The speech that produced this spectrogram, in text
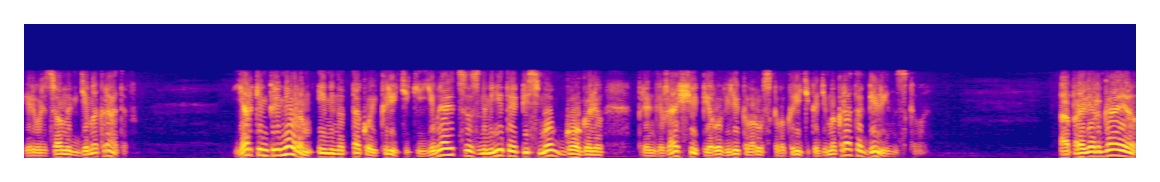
революционных демократов. Ярким примером именно такой критики является знаменитое письмо к Гоголю, принадлежащее перу великого русского критика-демократа Белинского. Опровергая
